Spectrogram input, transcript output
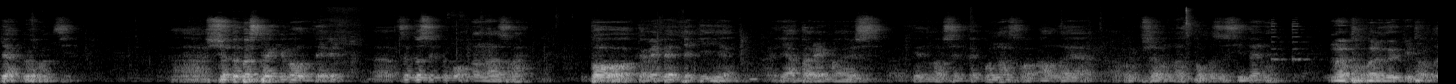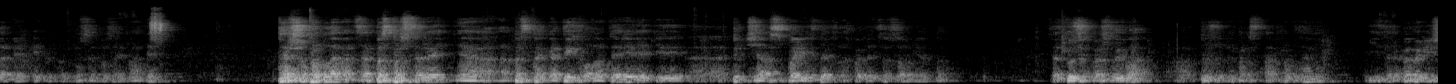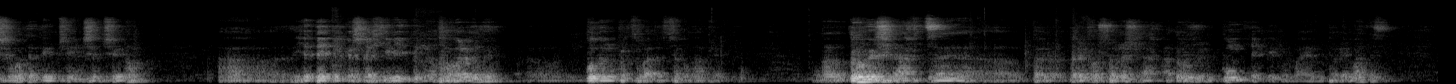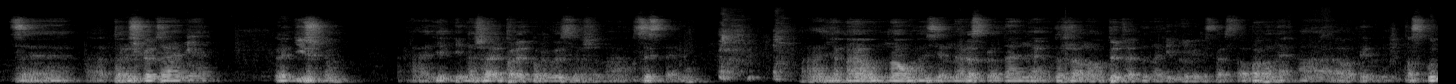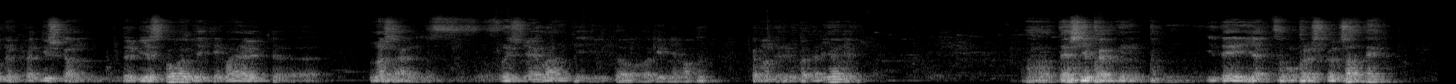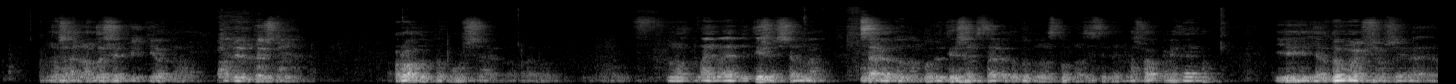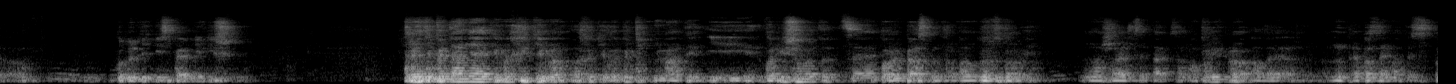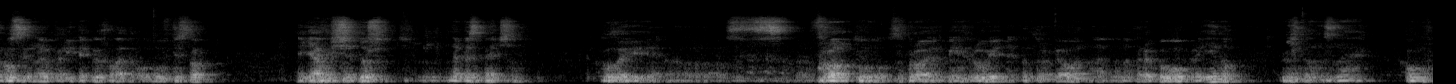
Дякую вам всім. Щодо безпеки волонтерів, це досить умовна назва, бо комітет, який є, я переймаюсь, він носить таку назву, але вже у нас було засідання. Ми обговорили ті проблеми, якими ми мусимо займатися. Перша проблема це безпосередня безпека тих волонтерів, які е, під час поїздок знаходяться в зоні АТО. Це дуже важлива, дуже непроста проблема. Її треба вирішувати тим чи іншим чином. Є декілька шляхів, які ми обговорили. Е, Будемо працювати в цьому напрямку. Другий шлях це е, пере- перепрошую, не шлях, а другий пункт, який ми маємо перейматися, це е, перешкоджання крадіжкам, е, які, на жаль, перетворилися вже на систему. Я маю на увазі не розкрадання державного бюджету на рівні Міністерства оборони, а тим паскудним крадіжкам дріб'язковим, які мають, е, на жаль, з нижньої ланки і до рівня, командирів батальйонів. Е, Теж є певні ідеї, як цьому перешкоджати. На жаль, нам лише тільки один тиждень року, тому що е, ну, навіть тиждень ще немає. В середу нам буде тиждень, в середу буде наступне засідання нашого комітету. І я думаю, що вже будуть якісь певні рішення. Третє питання, яке ми хотіли, хотіли би піднімати і вирішувати, це боротьба з контрабандою зброї. На жаль, це так само прикро, але не треба займатися русинною політикою, ховати голову в пісок. Явище досить небезпечне, коли е, з фронту зброя мігрує неконтрольована на материкову Україну, ніхто не знає,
